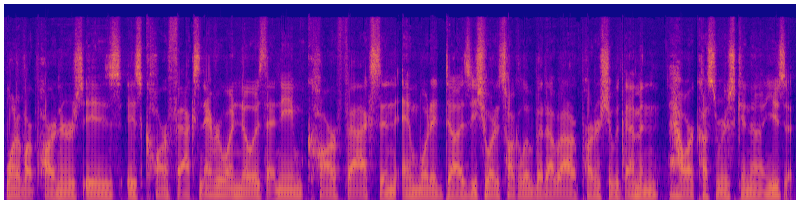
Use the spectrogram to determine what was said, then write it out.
one of our partners is is Carfax, and everyone knows that name Carfax and, and what it does. You want to talk a little bit about our partnership with them and how our customers can uh, use it.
